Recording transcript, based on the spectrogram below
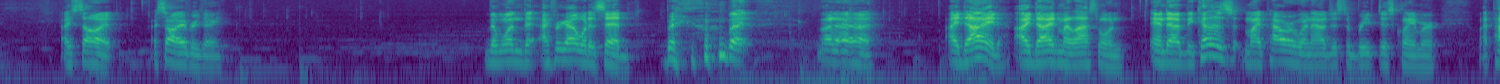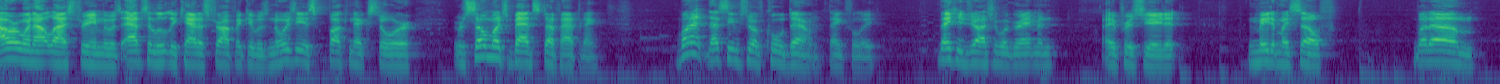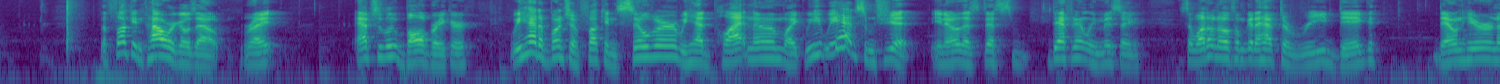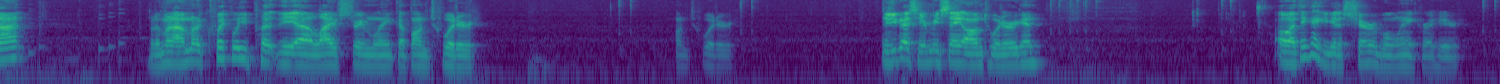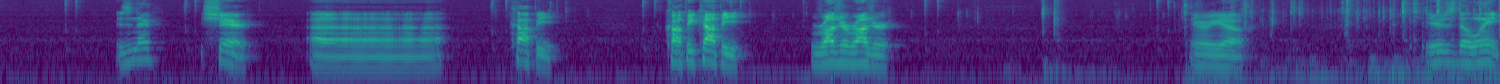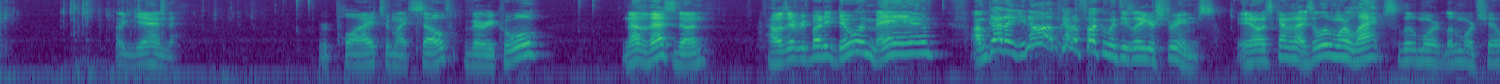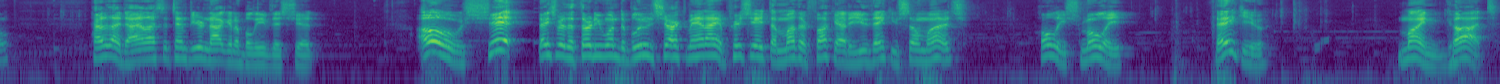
I saw it. I saw everything. The one that I forgot what it said, but but but uh, I died. I died my last one, and uh, because my power went out. Just a brief disclaimer: my power went out last stream. It was absolutely catastrophic. It was noisy as fuck next door. There was so much bad stuff happening, but that seems to have cooled down, thankfully. Thank you, Joshua Grantman. I appreciate it. Made it myself. But, um, the fucking power goes out, right? Absolute ball breaker. We had a bunch of fucking silver. We had platinum. Like, we, we had some shit, you know, that's, that's definitely missing. So I don't know if I'm to have to re-dig down here or not. But I'm gonna I'm gonna quickly put the uh, live stream link up on Twitter. On Twitter. Did you guys hear me say on Twitter again? Oh, I think I could get a shareable link right here. Isn't there? Share. Uh, copy. Copy, copy. Roger, roger. There we go. Here's the link. Again. Reply to myself. Very cool. Now that that's done, how's everybody doing, man? I'm kind of, you know, I'm kind of fucking with these later streams. You know, it's kind of nice. A little more lax, a little more, a little more chill. How did I die last attempt? You're not gonna believe this shit. Oh shit! Thanks for the 31 doubloon shark, man. I appreciate the motherfuck out of you. Thank you so much. Holy schmoly. Thank you. Mein Gott.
